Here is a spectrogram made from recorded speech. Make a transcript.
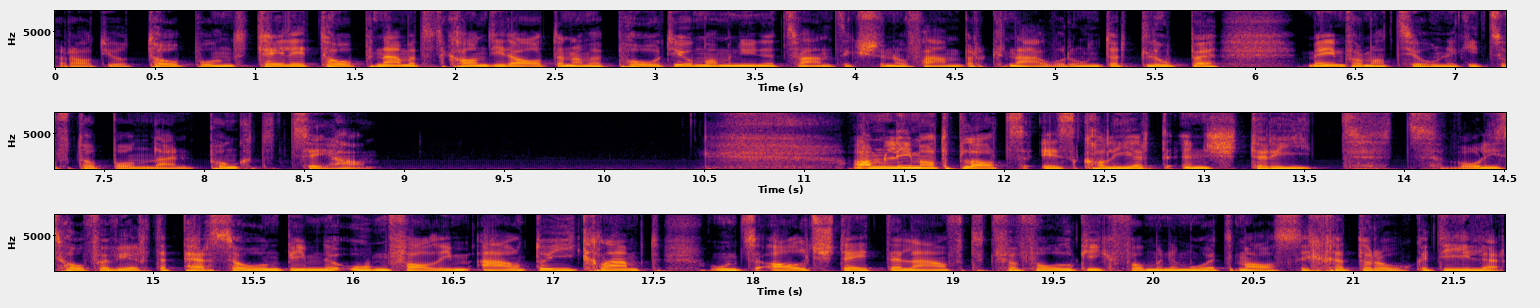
Radio Top und Teletop nehmen die Kandidaten am Podium am 29. November genauer unter die Lupe. Mehr Informationen gibt es auf toponline.ch. Am Limatplatz eskaliert ein Streit. In Wollishofen wird eine Person bei einem Unfall im Auto eingeklemmt und in Altstädten läuft die Verfolgung von einem mutmaßlichen Drogendealer.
